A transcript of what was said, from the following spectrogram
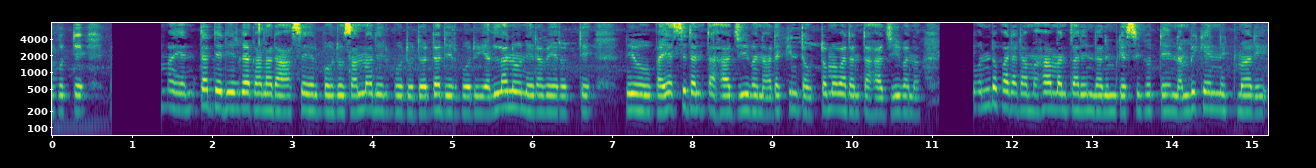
ಆಗುತ್ತೆ. ನಿಮ್ಮ ಎಂಥದ್ದೇ ದೀರ್ಘಕಾಲದ ಆಸೆ ಇರ್ಬೋದು, ಸಣ್ಣದಿರ್ಬೋದು, ದೊಡ್ಡದಿರ್ಬೋದು, ಎಲ್ಲನೂ ನೆರವೇರುತ್ತೆ. ನೀವು ಬಯಸಿದಂತಹ ಜೀವನ, ಅದಕ್ಕಿಂತ ಉತ್ತಮವಾದಂತಹ ಜೀವನ ಒಂದು ಪದದ ಮಹಾಮಂತ್ರದಿಂದ ನಿಮಗೆ ಸಿಗುತ್ತೆ. ನಂಬಿಕೆಯನ್ನಿಟ್ಟು ಮಾಡಿ.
